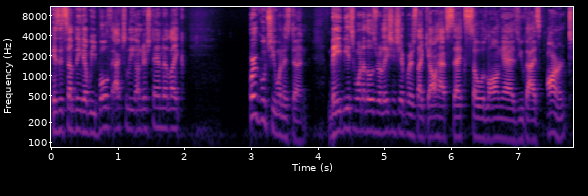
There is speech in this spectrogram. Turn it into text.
is it something that we both actually understand that like we're Gucci when it's done. Maybe it's one of those relationships where it's like y'all have sex so long as you guys aren't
